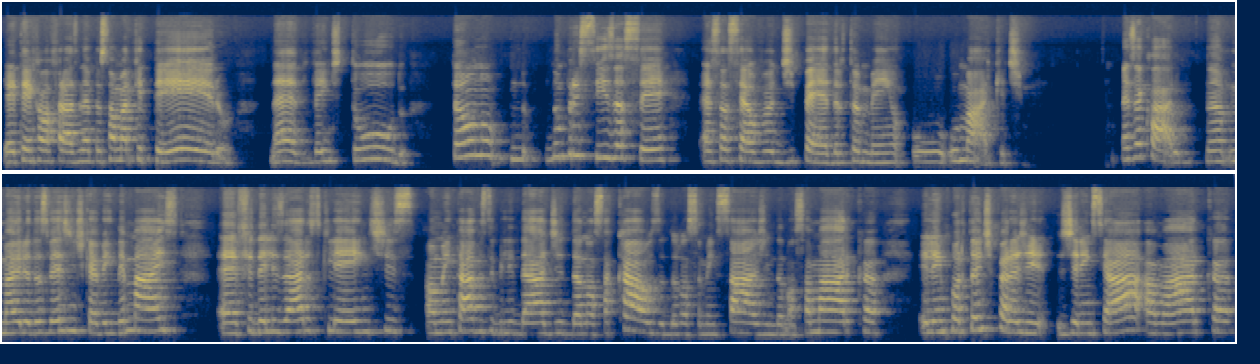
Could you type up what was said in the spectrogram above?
e aí tem aquela frase, né, pessoal marqueteiro, né, vende tudo. Então, não, não precisa ser essa selva de pedra também o, o marketing. Mas é claro, na maioria das vezes a gente quer vender mais, é, fidelizar os clientes, aumentar a visibilidade da nossa causa, da nossa mensagem, da nossa marca, ele é importante para gerenciar a marca,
